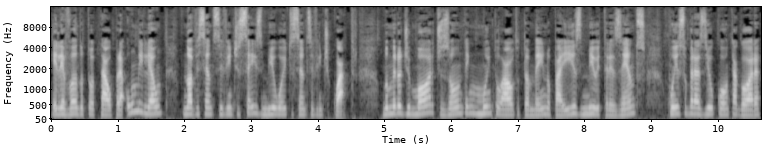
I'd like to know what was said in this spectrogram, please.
elevando o total para 1.926.824. O número de mortes ontem muito alto também no país, 1.300. Com isso, o Brasil conta agora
